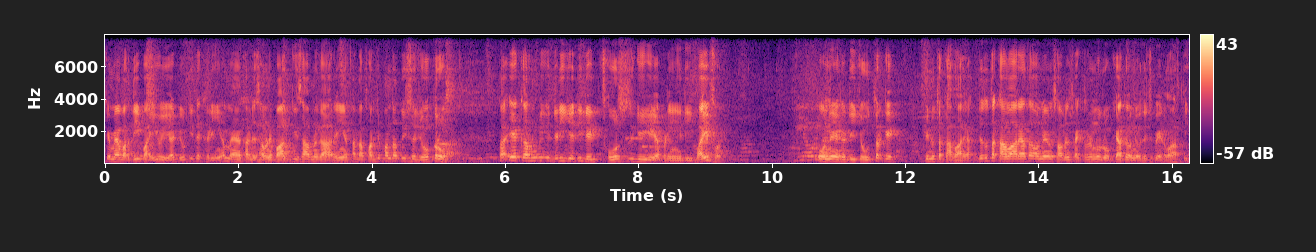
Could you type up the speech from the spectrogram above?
ਕਿ ਮੈਂ ਵਰਦੀ ਪਾਈ ਹੋਈ ਆ, ਡਿਊਟੀ ਤੇ ਖੜੀ ਆ, ਮੈਂ ਤੁਹਾਡੇ ਸਾਹਮਣੇ ਪਾਲਕੀ ਸਾਹਿਬ ਨਿਗਾ ਰਹੀ ਆ, ਤੁਹਾਡਾ ਫਰਜ਼ ਬਣਦਾ ਤੁਸੀਂ ਸਹਿਯੋਗ ਕਰੋ। ਤਾਂ ਇਹ ਕਰਨ ਵੀ ਜਿਹੜੀ ਜਿਹੜੀ ਫੋਰਸ ਸੀਗੀ ਆਪਣੀ, ਇਹਦੀ ਵਾਈਫ ਉਹਨੇ ਗੱਡੀ 'ਚੋਂ ਉਤਰ ਕੇ ਇਹਨੂੰ ਧੱਕਾ ਮਾਰਿਆ। ਜਦੋਂ ਧੱਕਾ ਮਾਰਿਆ ਤਾਂ ਉਹਨੇ ਉਹਨੂੰ ਸਬ ਇੰਸਪੈਕਟਰ ਨੂੰ ਰੋਕਿਆ ਤੇ ਉਹਨੇ ਉਹਦੇ ਚਪੇੜ ਮਾਰਤੀ।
